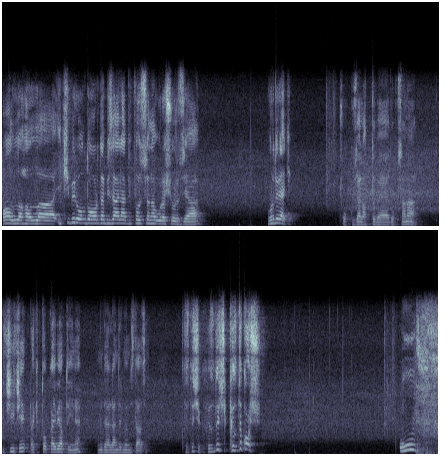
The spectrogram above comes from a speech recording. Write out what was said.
Allah Allah. 2-1 oldu orada. Biz hala bir pozisyona uğraşıyoruz ya. Vur direkt. Çok güzel attı be 90'a. 2-2. Rakip top kaybı yaptı yine. Bunu değerlendirmemiz lazım. Hızlı çık. Hızlı çık. Hızlı koş. Of.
